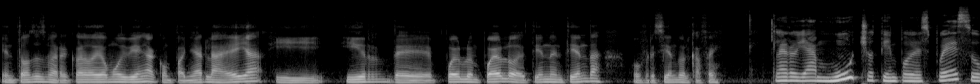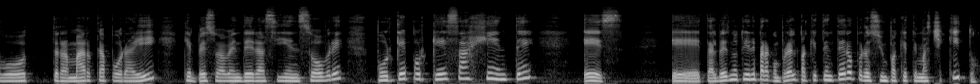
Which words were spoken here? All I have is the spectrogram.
Entonces me recuerdo yo muy bien acompañarla a ella y ir de pueblo en pueblo, de tienda en tienda, ofreciendo el café. Claro, ya mucho tiempo después hubo otra marca por ahí que empezó a vender así en sobre. ¿Por qué? Porque esa gente es eh, tal vez no tiene para comprar el paquete entero, pero sí un paquete más chiquito,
